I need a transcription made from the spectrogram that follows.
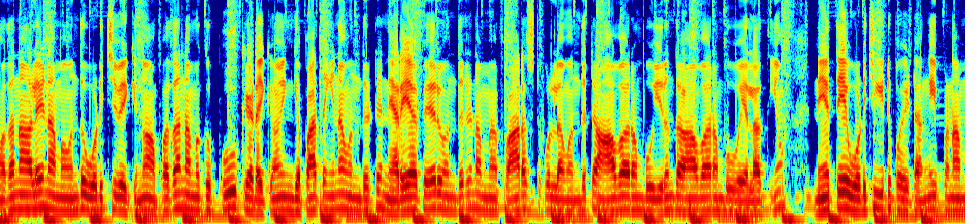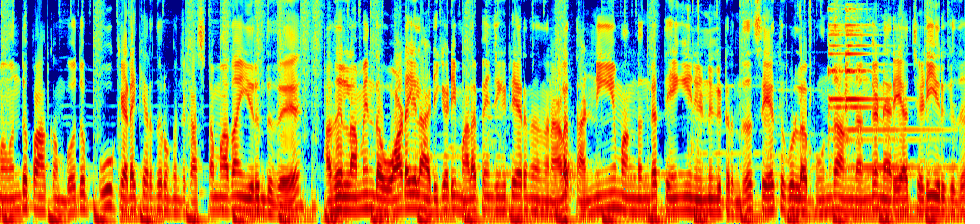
முத நாளே நம்ம வந்து ஒடிச்சு வைக்கணும். அப்போ தான் நமக்கு பூ கிடைக்கும். இங்கே பார்த்தீங்கன்னா வந்துட்டு நிறைய பேர் வந்துட்டு நம்ம ஃபாரஸ்ட்டுக்குள்ளே வந்துட்டு ஆவாரம் ஆவாரம்பூ இருந்த ஆவாரம்பூவை எல்லாத்தையும் நேத்தே ஒடிச்சிக்கிட்டு போயிட்டாங்க. இப்போ நம்ம வந்து பார்க்கும்போது பூ கிடைக்கிறது கொஞ்சம் கஷ்டமாக தான் இருந்தது. அது இல்லாமல் இந்த ஓடையில் அடிக்கடி மழை பெஞ்சிக்கிட்டே இருந்ததுனால தண்ணியும் அங்கங்கே தேங்கி நின்றுக்கிட்டு இருந்தது. சேத்துக்குள்ளே பூந்து அங்கங்கே நிறையா செடி இருக்குது.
